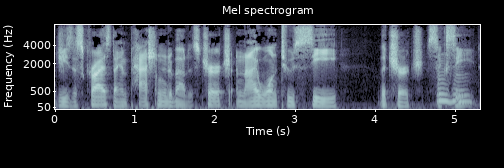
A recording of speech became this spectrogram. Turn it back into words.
jesus christ i am passionate about his church and i want to see the church succeed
